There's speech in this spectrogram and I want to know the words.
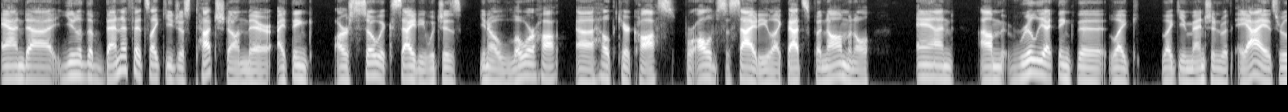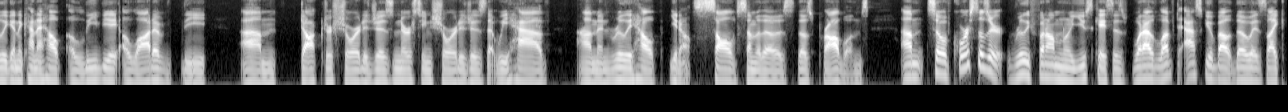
And, uh, you know, the benefits, like you just touched on there, I think are so exciting, which is, you know, lower ho- uh, healthcare costs for all of society. Like, that's phenomenal. And um, really, I think the, like, like you mentioned with AI, it's really going to kind of help alleviate a lot of the um, doctor shortages, nursing shortages that we have, um, and really help, you know, solve some of those those problems. Um, so, of course, those are really phenomenal use cases. What I would love to ask you about, though, is like,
